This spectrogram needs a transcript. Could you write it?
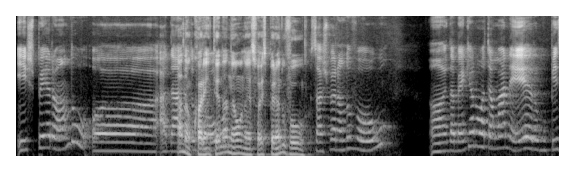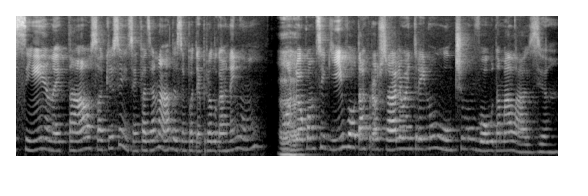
esperando ó, a data Ah, não. Quarentena voo. não, né? Só esperando o voo. Só esperando o voo. Ah, ainda bem que era um hotel maneiro, com piscina e tal. Só que assim, sem fazer nada, sem poder ir pra lugar nenhum. Quando Aham. eu consegui voltar pra Austrália, eu entrei no último voo da Malásia.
